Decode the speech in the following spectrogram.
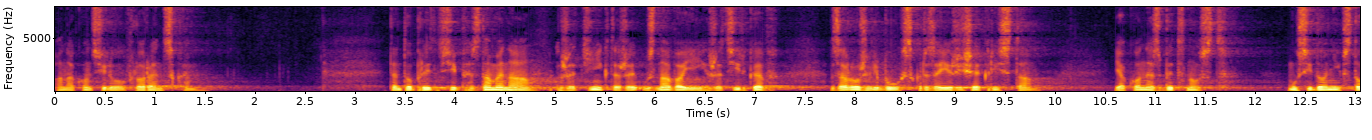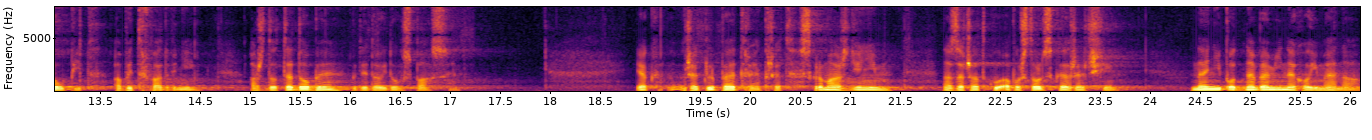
a na koncilu florenckim. Tento princip znamená, że ci, którzy uznawají, że církev založil Bůh skrze Ježíše Krista jako nezbytnost, musí do ní wstąpić, a wytrwać w niej, aż do tej doby, gdy dojdą spasy. Jak rzekł Petr przed skromażdzeniem na zaczatku apostolskie rzeczy, neni pod nebem innego imena,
